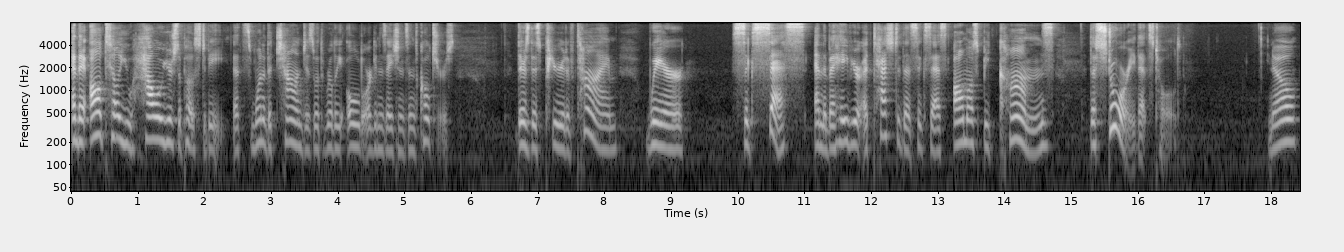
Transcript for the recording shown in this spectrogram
and they all tell you how you're supposed to be. That's one of the challenges with really old organizations and cultures there's this period of time where success and the behavior attached to that success almost becomes the story that's told. You know,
